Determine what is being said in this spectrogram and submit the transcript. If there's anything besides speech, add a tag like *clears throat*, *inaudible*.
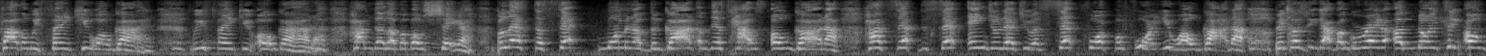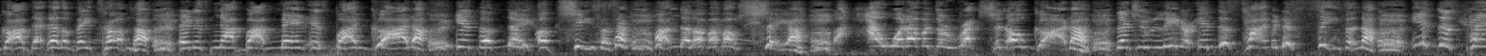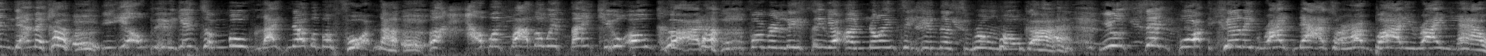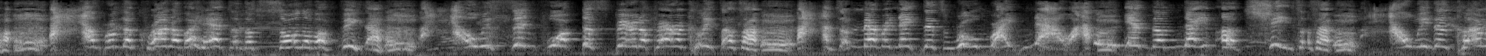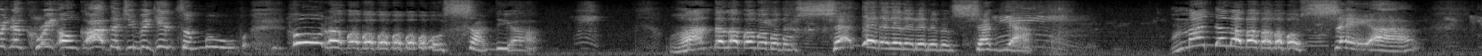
Father, we thank you, oh God. We thank you, oh God. Bless the set woman of the God of this house, oh God. Uh, set the set angel that you have set forth before you, oh God. Uh, because you got a greater anointing, oh God, that elevates her. Uh, and it's not by man, it's by God. In the name of Jesus. Whatever direction, oh God, that you lead her in this time, in this season, in this pandemic, you'll begin to move like never before. But Father, we thank you, oh God, for releasing your anointing in this room, oh God. You send forth healing right now to her body right now, ah, from the crown of her head to the sole of her feet. Ah, we send forth the spirit of Paracletos ah, to marinate this room right now in the name of Jesus. We declare and decree, oh God, that you begin to move. Shandia.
